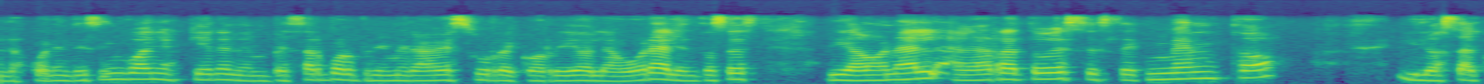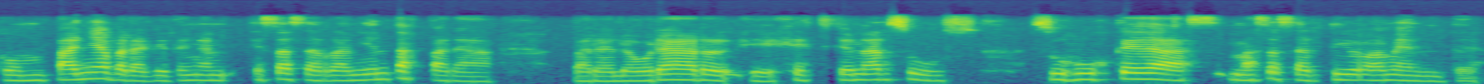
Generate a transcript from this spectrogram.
los 45 años quieren empezar por primera vez su recorrido laboral. Entonces, Diagonal agarra todo ese segmento y los acompaña para que tengan esas herramientas para, para lograr eh, gestionar sus, sus búsquedas más asertivamente.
